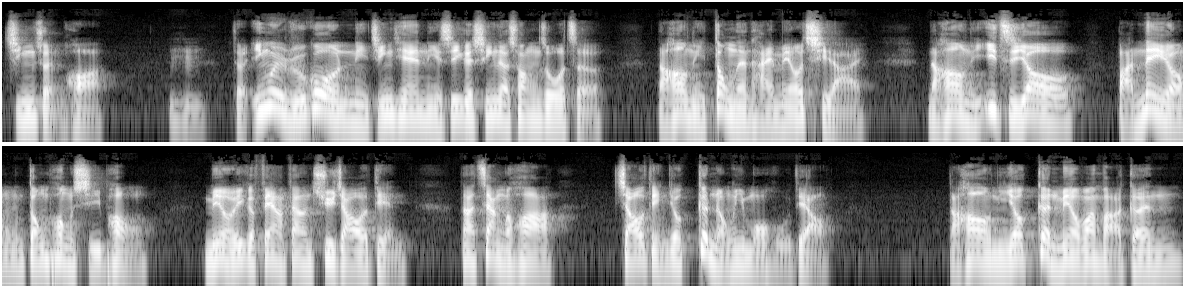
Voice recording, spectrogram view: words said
精准化。嗯哼，对，因为如果你今天你是一个新的创作者，然后你动能还没有起来，然后你一直又把内容东碰西碰，没有一个非常非常聚焦的点，那这样的话，焦点又更容易模糊掉，然后你又更没有办法跟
